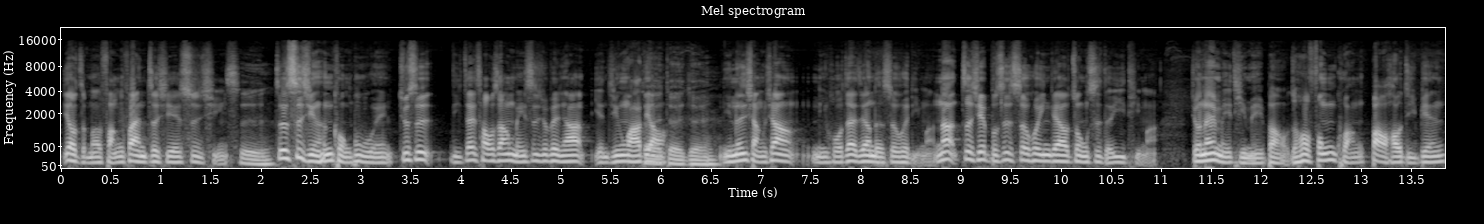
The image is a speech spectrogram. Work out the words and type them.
要怎么防范这些事情。是，这事情很恐怖诶、欸，就是你在超商没事就被人家眼睛挖掉，对对对，你能想象你活在这样的社会里吗？那这些不是社会应该要重视的议题吗？就那些媒体没报，然后疯狂报好几篇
